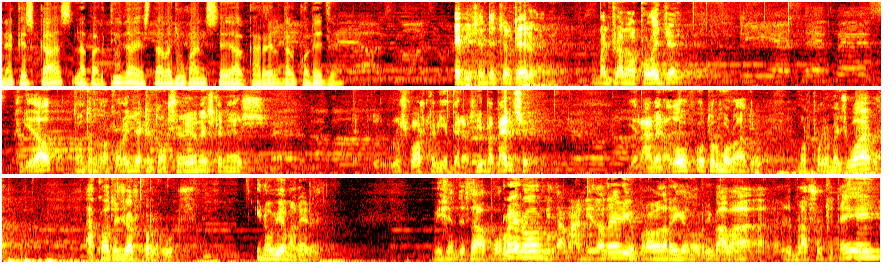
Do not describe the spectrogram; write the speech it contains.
En aquest cas, la partida estava jugant-se al carrer del col·legi. Eh, Vicente Xerquer van jugar al col·legi, a Lidalt, contra el col·legi, que entonces eren els que més, els forts que havien per així, per Perxa. I anaven Adolfo, tots nosaltres, ens posem a jugar a quatre jocs correguts, i no havia manera. Vicente estava porrero, ni davant ni darrere, jo provava darrere, jo no arribava els braços que té ell,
